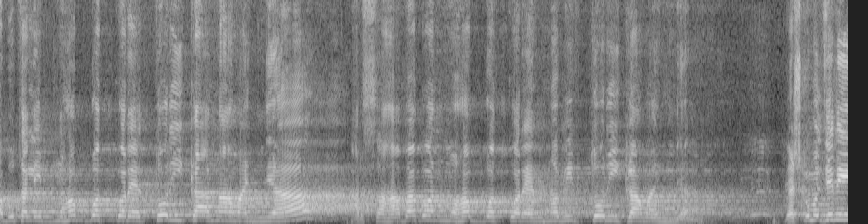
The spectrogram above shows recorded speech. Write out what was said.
আবু তালিব মহব্বত করে তরিকা না মান্যা আর সাহাবাগন মহব্বত করেন নবীর তরিকা মান্যা বেশ কমে চিনি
